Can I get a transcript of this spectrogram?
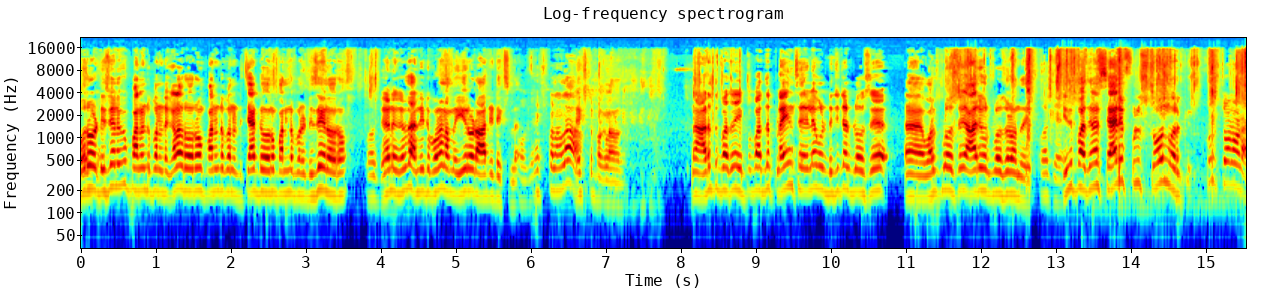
ஒரு ஒரு டிசைனுக்கு பன்னெண்டு பன்னெண்டு கலர் வரும் பன்னெண்டு பன்னெண்டு சேட் வரும் பன்னெண்டு பன்னெண்டு டிசைன் வரும். வேணுங்கிறது அள்ளிட்டு போகலாம் நம்ம ஈரோட ஆர்டிடெக்ஸில் ஓகே நெக்ஸ்ட் பண்ணலாங்களா நெக்ஸ்ட் பார்க்கலாம் வாங்க. நான் அடுத்து பார்த்தீங்கன்னா இப்போ பார்த்து பிளைன் சேரியில் உங்களுக்கு digital blouse work blouse aari work ப்ளவுஸோட வந்தது. ஓகே இது பார்த்தீங்கன்னா saree full stone work full ஸ்டோனோட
